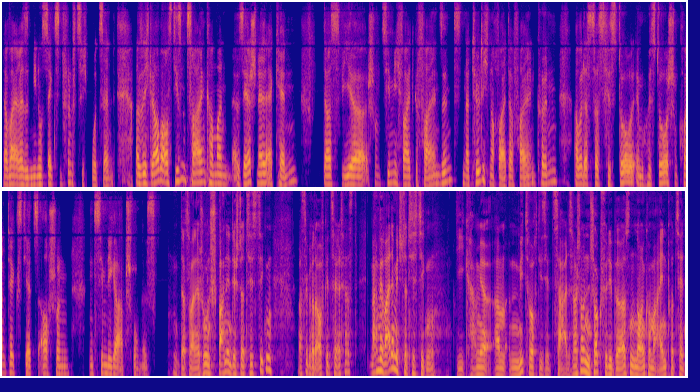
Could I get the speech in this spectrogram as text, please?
da war er minus 56 Prozent. Also ich glaube, aus diesen Zahlen kann man sehr schnell erkennen, dass wir schon ziemlich weit gefallen sind, natürlich noch weiter fallen können, aber dass das Histor im historischen Kontext jetzt auch schon ein ziemlicher Abschwung ist. Das waren ja schon spannende Statistiken, was du gerade aufgezählt hast. Machen wir weiter mit Statistiken. Die kam ja am Mittwoch, diese Zahl. Das war schon ein Schock für die Börsen. 9,1%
